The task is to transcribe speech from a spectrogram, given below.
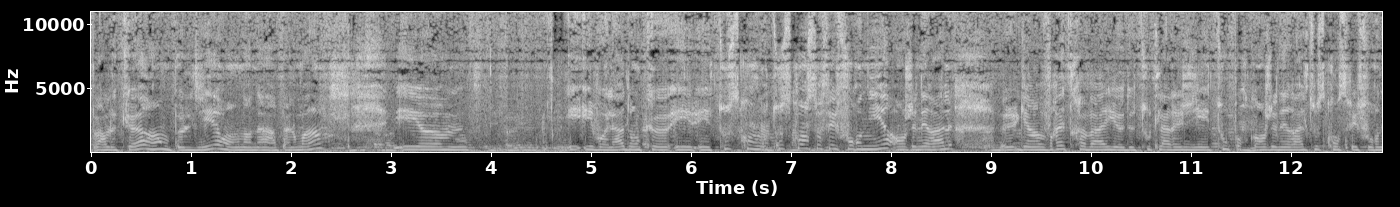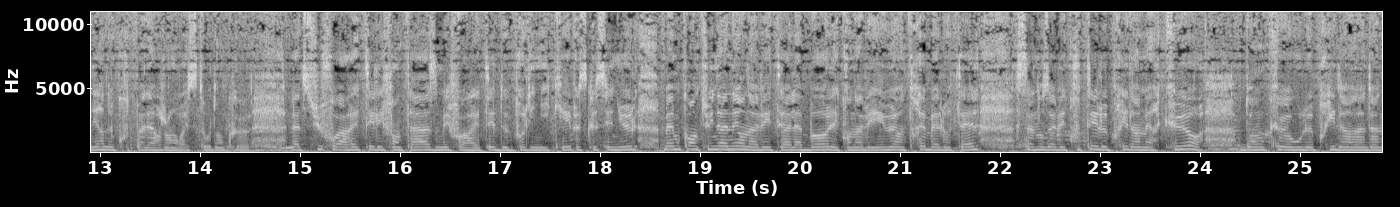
par le cœur, hein, on peut le dire. On en a pas loin. Euh, et, et voilà, donc, euh, et, et tout ce qu'on qu'on se fait fournir, en général, euh, il y a un vrai travail de toute la régie et tout pour qu'en général, tout ce qu'on se fait fournir ne coûte pas d'argent au resto. Donc euh, là-dessus, faut arrêter les fantasmes, il faut arrêter de polémiquer parce que c'est nul. Même quand une année, on avait été à la Bolle et qu'on avait eu un très bel hôtel, ça nous avait coûté le prix d'un Mercure, donc ou le prix d'un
